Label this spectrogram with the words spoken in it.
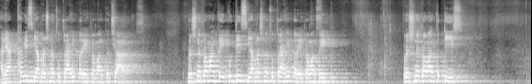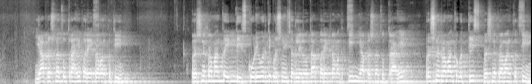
आणि अठ्ठावीस या प्रश्नाचं उत्तर आहे पर्याय क्रमांक चार. प्रश्न क्रमांक एकोणतीस या प्रश्नाचं उत्तर आहे पर्याय क्रमांक एक. प्रश्न क्रमांक तीस या प्रश्नाचं उत्तर आहे पर्याय क्रमांक तीन. प्रश्न क्रमांक एकतीस. कोडेवरती प्रश्न विचारलेला होता. पर्याय क्रमांक तीन या प्रश्नाचं उत्तर आहे. प्रश्न क्रमांक बत्तीस प्रश्न क्रमांक तीन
